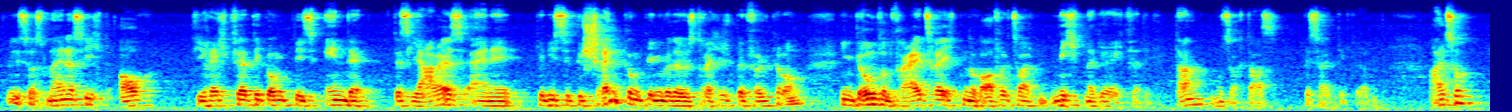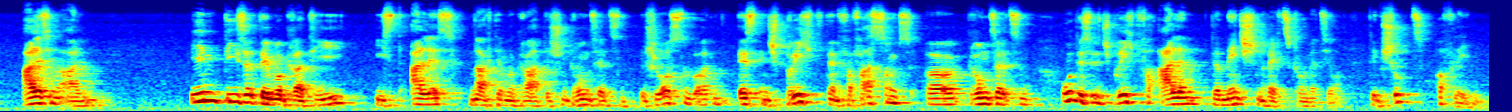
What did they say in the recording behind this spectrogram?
ist aus meiner Sicht auch die Rechtfertigung bis Ende des Jahres eine gewisse Beschränkung gegenüber der österreichischen Bevölkerung in Grund- und Freiheitsrechten noch aufrechtzuerhalten, nicht mehr gerechtfertigt. Dann muss auch das beseitigt werden. Also, alles in allem, in dieser Demokratie ist alles nach demokratischen Grundsätzen beschlossen worden. Es entspricht den Verfassungsgrundsätzen und es entspricht vor allem der Menschenrechtskonvention, dem Schutz auf Leben.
